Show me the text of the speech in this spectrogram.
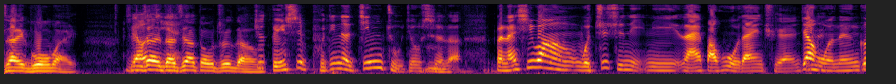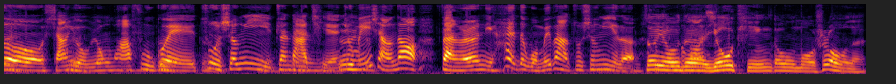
在国外。现在大家都知道，就等于是普丁的金主就是了。嗯、本来希望我支持你，你来保护我的安全，让我能够享有荣华富贵、做生意赚大钱。就没想到，反而你害得我没办法做生意了。所有的游艇都没收了。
